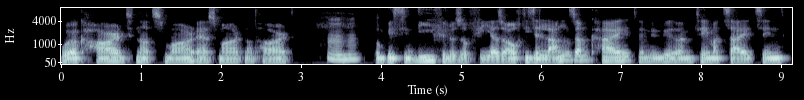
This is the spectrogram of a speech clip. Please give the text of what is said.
Work hard, not smart, äh, smart, not hard. Mhm. So ein bisschen die Philosophie. Also auch diese Langsamkeit, wenn wir wieder beim Thema Zeit sind.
